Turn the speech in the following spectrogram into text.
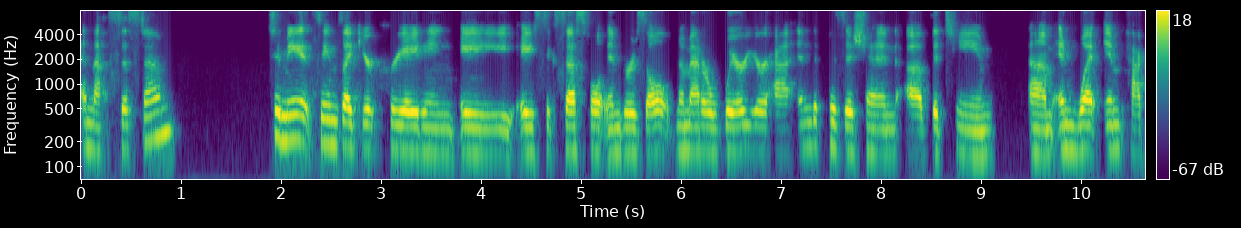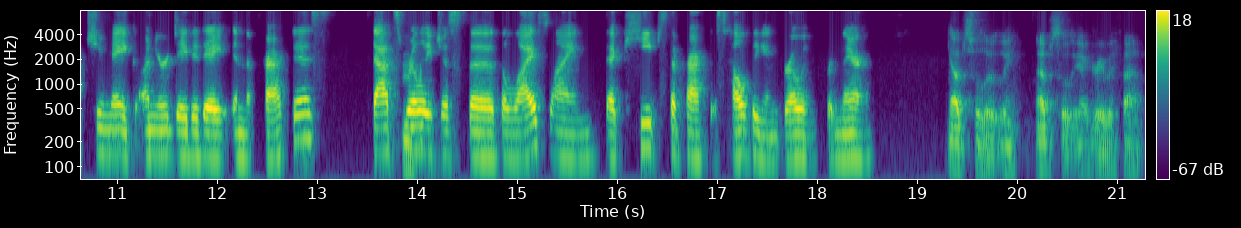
and that system to me it seems like you're creating a, a successful end result no matter where you're at in the position of the team um, and what impact you make on your day to day in the practice. That's mm-hmm. really just the the lifeline that keeps the practice healthy and growing from there. Absolutely. Absolutely. I agree with that.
